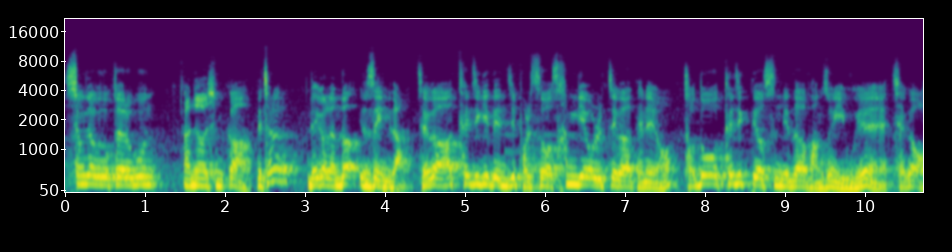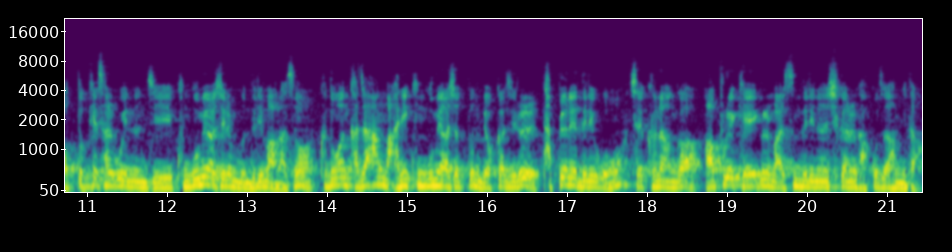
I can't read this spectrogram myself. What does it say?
시청자 구독자 여러분 안녕하십니까? 내 차는 내가 란다 윤세입니다. 제가 퇴직이 된 지 벌써 3개월째가 되네요. 저도 퇴직되었습니다 방송 이후에. 제가 어떻게 살고 있는지 궁금해 하시는 분들이 많아서 그동안 가장 많이 궁금해 하셨던 몇 가지를 답변해 드리고 제 근황과 앞으로의 계획을 말씀드리는 시간을 갖고자 합니다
